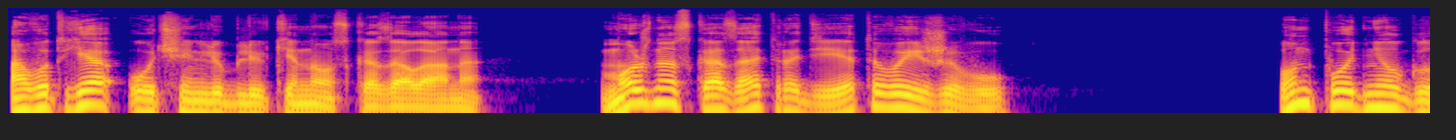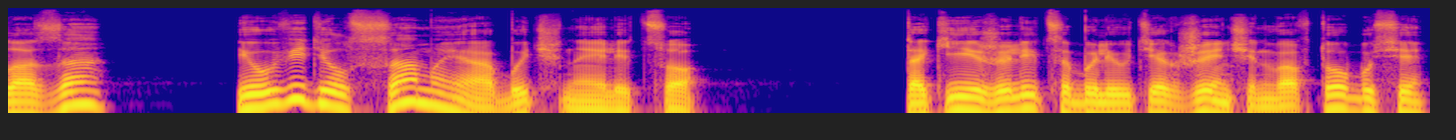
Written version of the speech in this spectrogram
«А вот я очень люблю кино», — сказала она. «Можно сказать, ради этого и живу». Он поднял глаза и увидел самое обычное лицо. Такие же лица были у тех женщин в автобусе,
